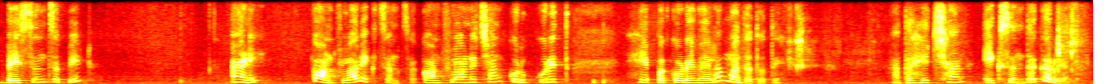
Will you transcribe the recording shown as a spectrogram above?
बेसनचं पीठ आणि कॉर्नफ्लॉर एक चमचा. कॉर्नफ्लॉरने छान कुरकुरीत हे पकोडे व्हायला मदत होते. आता हे छान एकसंध करूयात.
